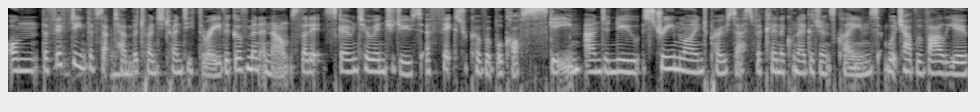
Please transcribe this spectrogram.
on the 15th of September 2023, the government announced that it's going to introduce a fixed recoverable costs scheme and a new streamlined process for clinical negligence claims, which have a value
